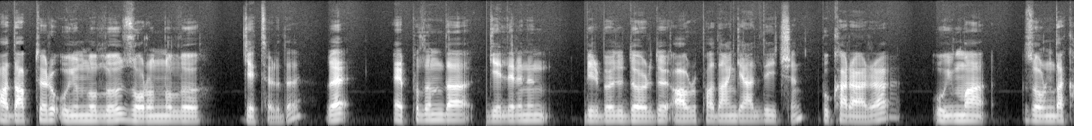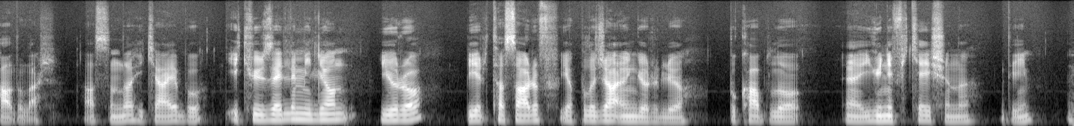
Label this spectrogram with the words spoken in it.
adaptörü uyumluluğu, zorunluluğu getirdi ve Apple'ın da gelirinin 1 bölü 4'ü Avrupa'dan geldiği için bu karara uyma zorunda kaldılar. Aslında hikaye bu. 250 milyon euro bir tasarruf yapılacağı öngörülüyor. Bu kablo e, unification'ı diyeyim e,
